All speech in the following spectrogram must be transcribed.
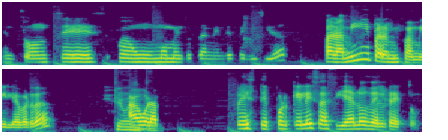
Entonces fue un momento también de felicidad para mí y para mi familia, ¿verdad? Ahora, este, ¿por qué les hacía lo del reto?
